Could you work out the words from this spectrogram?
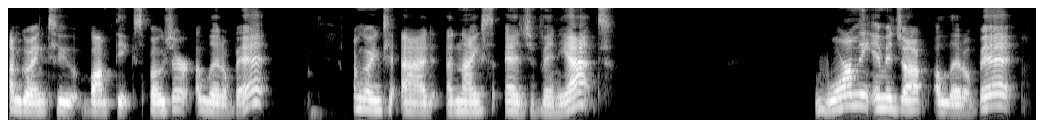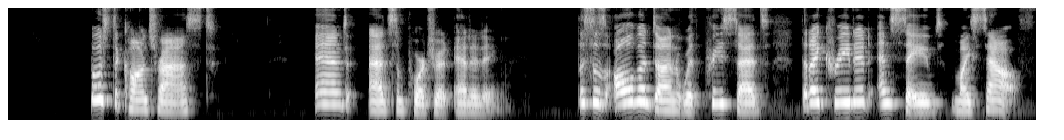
I'm going to bump the exposure a little bit. I'm going to add a nice edge vignette. Warm the image up a little bit. Boost the contrast. And add some portrait editing. This has all been done with presets that I created and saved myself.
